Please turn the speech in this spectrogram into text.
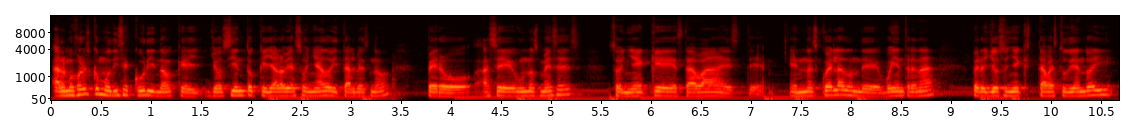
A lo mejor es como dice Curi, ¿no? Que yo siento que ya lo había soñado y tal vez no. Pero hace unos meses soñé que estaba este, en una escuela donde voy a entrenar. Pero yo soñé que estaba estudiando ahí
